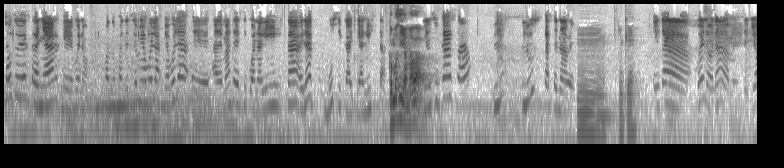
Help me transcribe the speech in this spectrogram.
Chau, te voy a extrañar. Eh, bueno, cuando falleció mi abuela, mi abuela, eh, además de psicoanalista, era música y pianista. ¿Cómo se llamaba? Y en su casa, Luz, Luz Casenave. Mm, ok. Ella, bueno, nada, me enseñó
